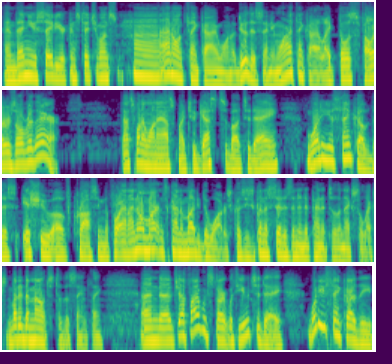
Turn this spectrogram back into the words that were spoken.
and then you say to your constituents, hmm, I don't think I want to do this anymore. I think I like those fellers over there. That's what I want to ask my two guests about today. What do you think of this issue of crossing the floor? And I know Martin's kind of muddied the waters because he's going to sit as an independent till the next election, but it amounts to the same thing. And uh, Jeff, I would start with you today. What do you think are the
